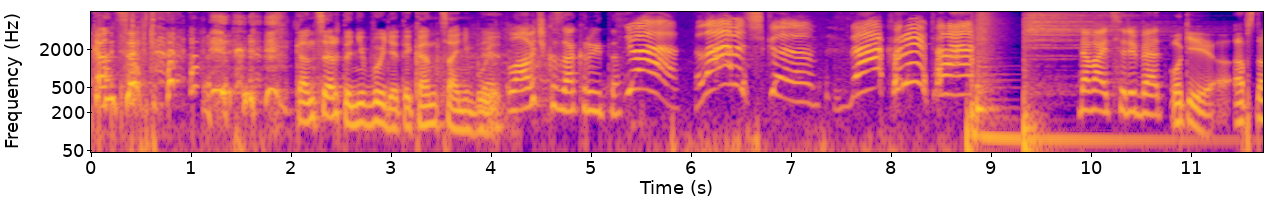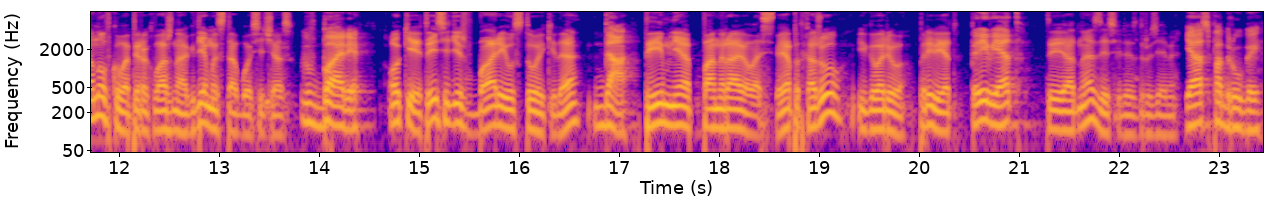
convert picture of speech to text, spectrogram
Концепт. Концерта не будет и конца не будет. Лавочка закрыта. Лавочка закрыта! Давайте, ребят. Окей, обстановка, во-первых, важна. Где мы с тобой сейчас? В баре. Окей, ты сидишь в баре у стойки, да? Да. Ты мне понравилась. Я подхожу и говорю, привет. Привет. Ты одна здесь или с друзьями? Я с подругой.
